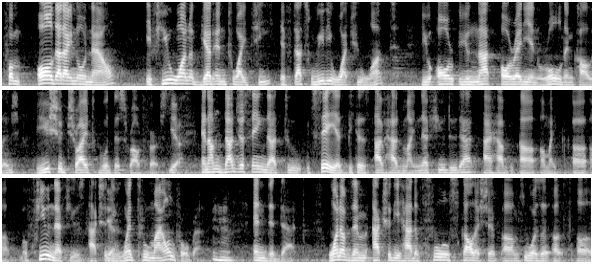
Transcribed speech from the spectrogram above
from all that I know now, if you want to get into IT, if that's really what you want, you all, you're not already enrolled in college, you should try to go this route first. Yeah. And I'm not just saying that to say it because I've had my nephew do that. I have uh, uh, my, uh, uh, a few nephews actually Yeah. went through my own program and did that. One of them actually had a full scholarship. Um, he was a, a, a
